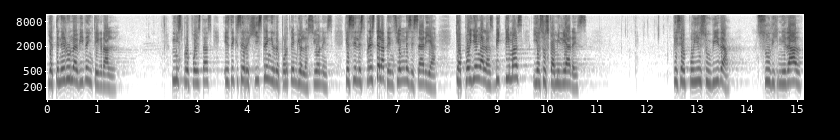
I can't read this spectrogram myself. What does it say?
y a tener una vida integral. Mis propuestas es de que se registren y reporten violaciones, que se les preste la atención necesaria, que apoyen a las víctimas y a sus familiares, que se apoye su vida, su dignidad,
